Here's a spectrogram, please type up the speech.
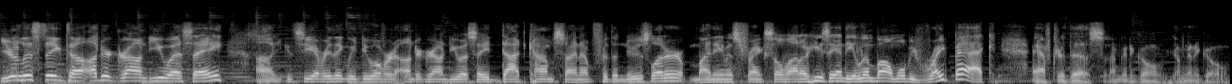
You're listening to Underground USA. Uh, you can see everything we do over at undergroundusa.com. Sign up for the newsletter. My name is Frank Salvato. He's Andy Limbaugh, and we'll be right back after this. I'm going to go. I'm going to go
